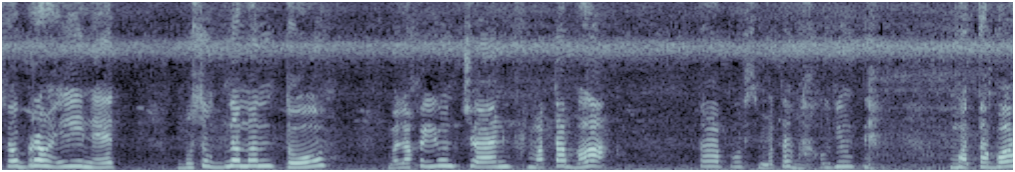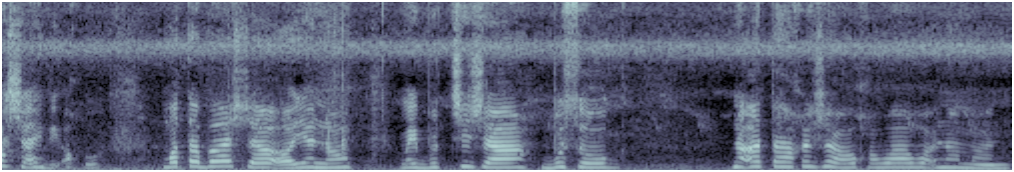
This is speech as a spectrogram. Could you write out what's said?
Sobrang init. Busog naman to. Malaki yung tiyan. Mataba. Tapos, mataba. Huwag yung, mataba siya, hindi ako. Mataba siya. O, ayan o. May butsi siya. Busog. Naatake siya. O, kawawa naman.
